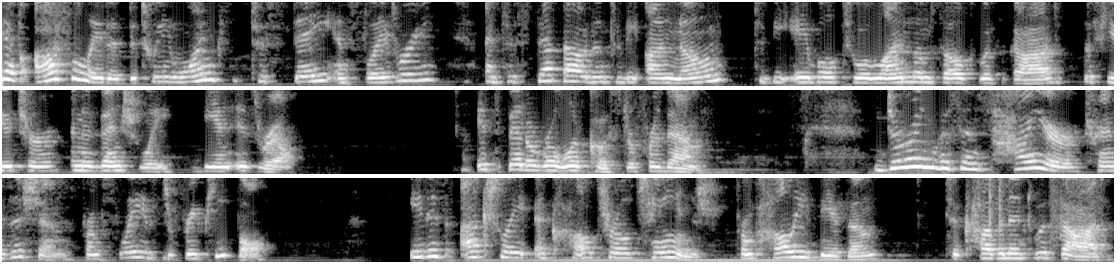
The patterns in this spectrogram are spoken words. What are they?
have oscillated between wanting to stay in slavery and to step out into the unknown to be able to align themselves with God, the future, and eventually be in Israel. It's been a roller coaster for them. During this entire transition from slaves to free people, it is actually a cultural change from polytheism to covenant with God,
